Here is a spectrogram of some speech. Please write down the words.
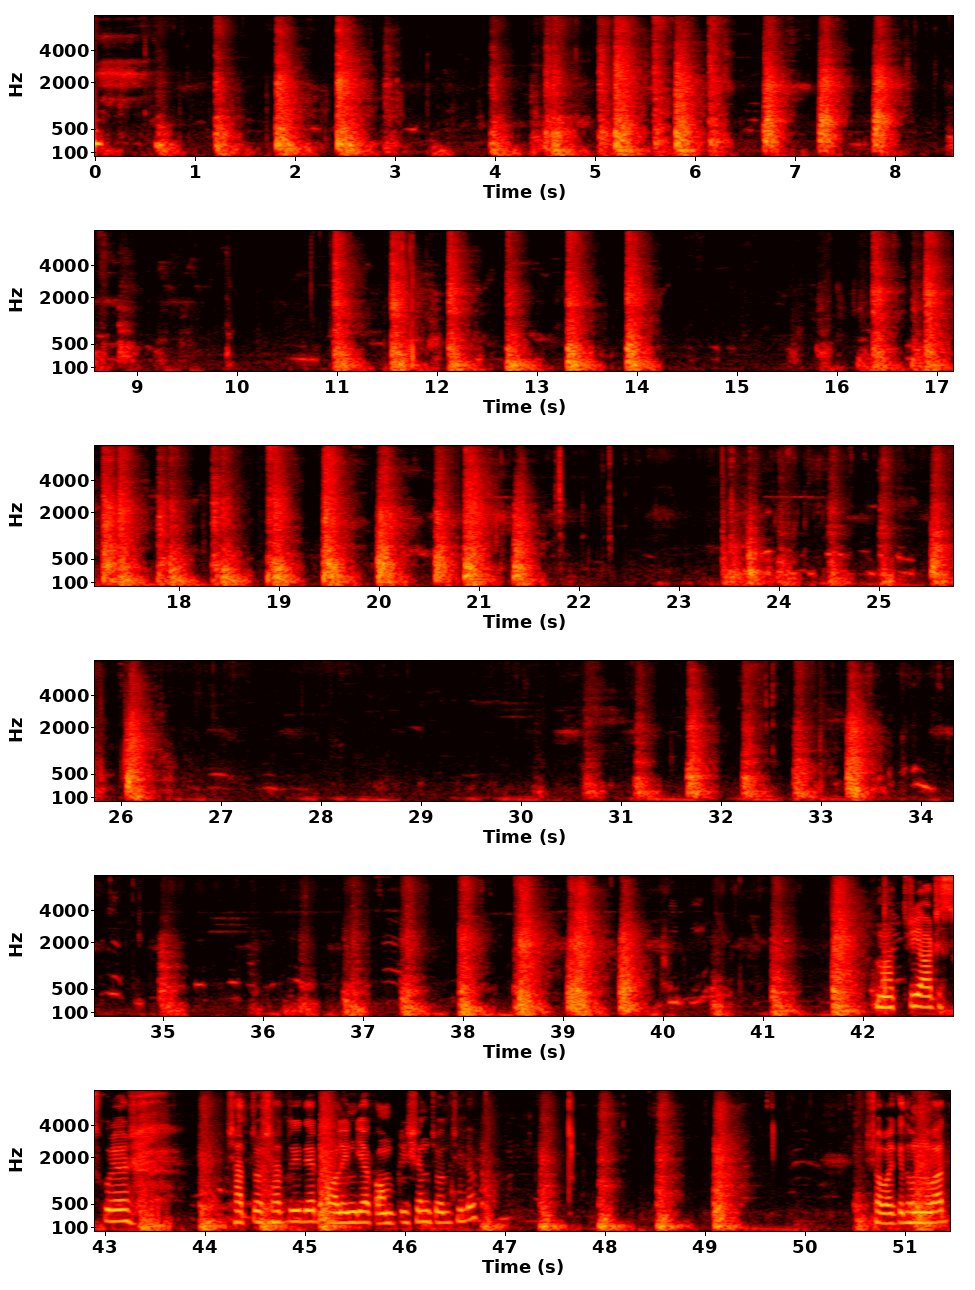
Matri art স্কুলের ছাত্রছাত্রীদের অল ইন্ডিয়া কম্পিটিশন চলছিল। সবাইকে ধন্যবাদ।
